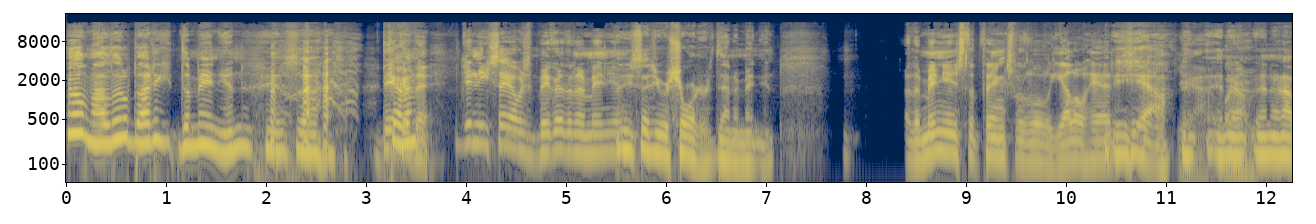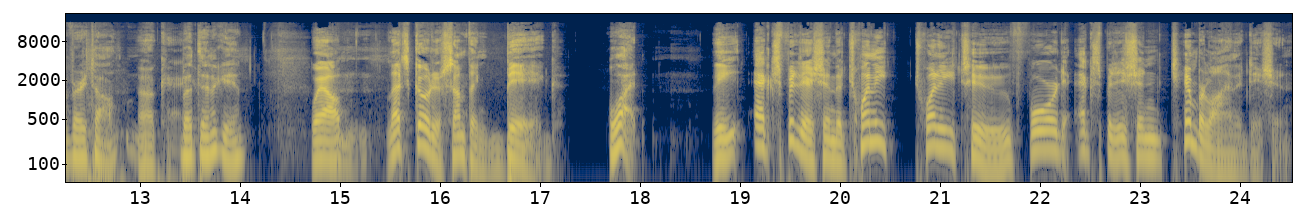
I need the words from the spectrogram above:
Well, my little buddy, the Minion, is uh, bigger Kevin, than. Didn't he say I was bigger than a minion? And he said you were shorter than a Minion. Are the minions the things with a little yellow head? Yeah, Yeah, and, well. they're, and they're not very tall. Okay. But then again, well, let's go to something big. what? The Expedition, the 2022 Ford Expedition Timberline Edition,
